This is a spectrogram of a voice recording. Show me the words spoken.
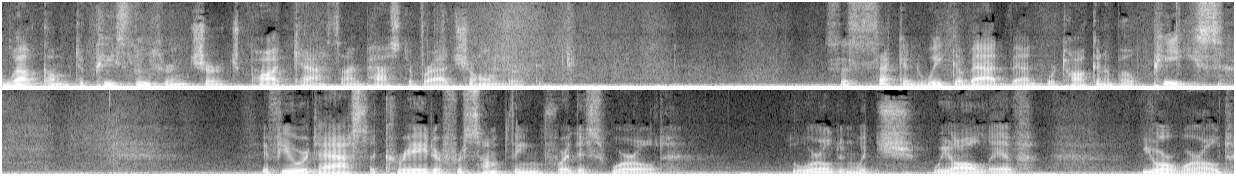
Welcome to Peace Lutheran Church podcast. I'm Pastor Brad Schallenberg. It's the second week of Advent. We're talking about peace. If you were to ask the Creator for something for this world, the world in which we all live, your world,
